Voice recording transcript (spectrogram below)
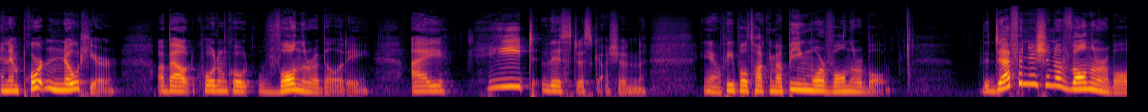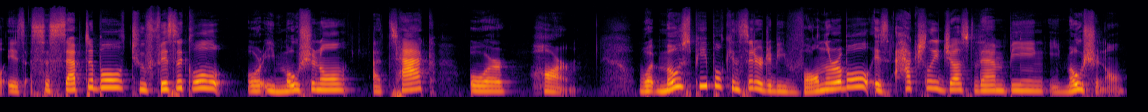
An important note here about quote unquote vulnerability. I hate this discussion. You know, people talking about being more vulnerable. The definition of vulnerable is susceptible to physical or emotional attack or harm. What most people consider to be vulnerable is actually just them being emotional.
